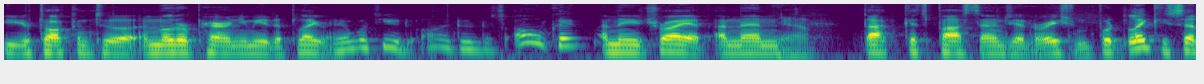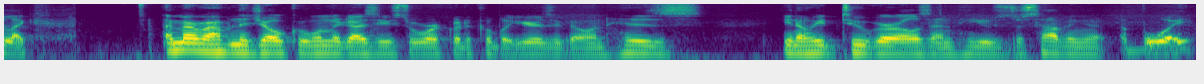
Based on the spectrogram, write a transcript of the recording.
You're talking to another parent you meet at playground. Hey, what do you do? Oh, I do this. Oh, okay. And then you try it, and then Yeah. that gets passed down generation. But like you said, like I remember having a joke with one of the guys I used to work with a couple of years ago, and his, you know, he had two girls, and he was just having a, a boy,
